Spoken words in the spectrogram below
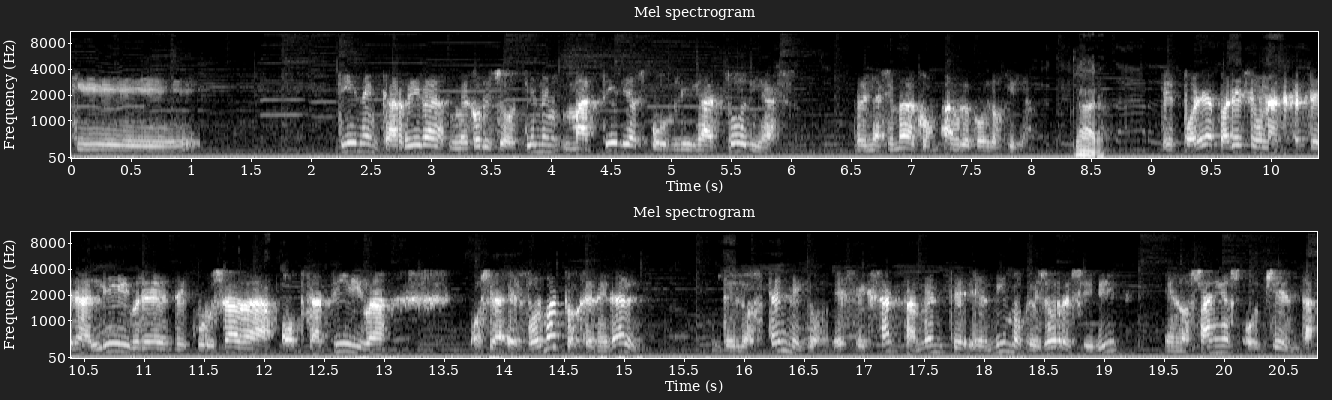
que tienen carreras, mejor dicho, tienen materias obligatorias relacionadas con agroecología. claro. Eh, por ahí aparece una cátedra libre, de cursada optativa, o sea, el formato general de los técnicos es exactamente el mismo que yo recibí en los años 80.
